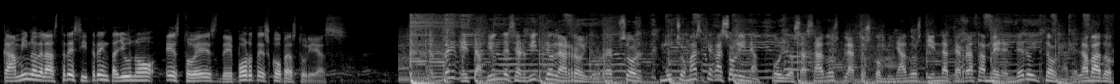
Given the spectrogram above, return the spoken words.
Camino de las 3 y 31, esto es Deportes Copa Asturias. Estación de servicio La Arroyo, Repsol, mucho más que gasolina, pollos asados, platos combinados, tienda, terraza, merendero y zona de lavado.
